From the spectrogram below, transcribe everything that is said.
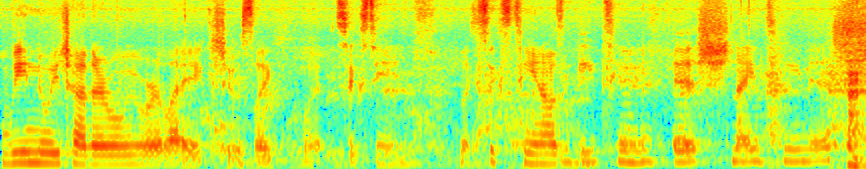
we knew each other when we were like, she was like, what? 16. Like 16. I was 18 ish, 19 ish.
